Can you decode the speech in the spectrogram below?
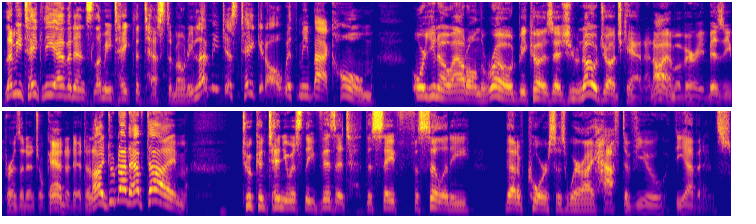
Let me take the evidence. Let me take the testimony. Let me just take it all with me back home or, you know, out on the road, because as you know, Judge Cannon, I am a very busy presidential candidate, and I do not have time to continuously visit the safe facility that, of course, is where I have to view the evidence.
